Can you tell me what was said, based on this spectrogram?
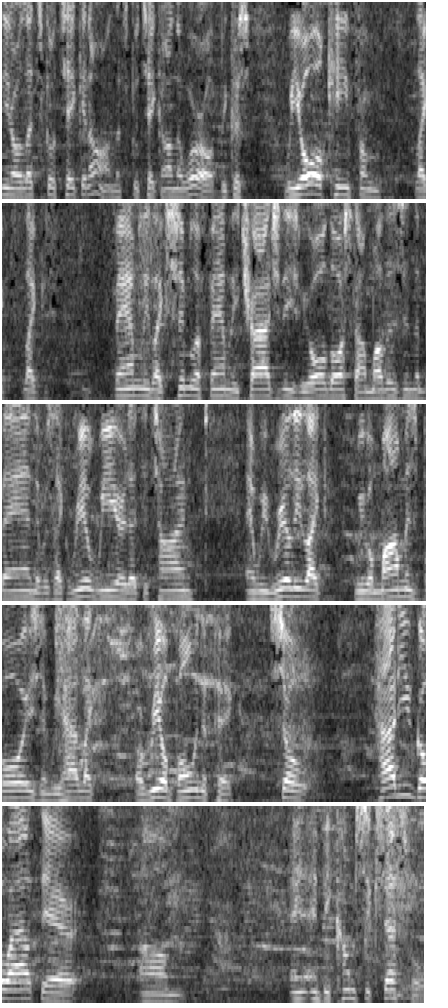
you know let's go take it on. Let's go take on the world because we all came from like like family like similar family tragedies. We all lost our mothers in the band. It was like real weird at the time, and we really like we were mama's boys, and we had like a real bone to pick. So, how do you go out there um, and, and become successful?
